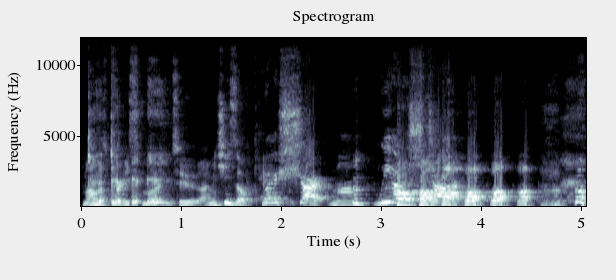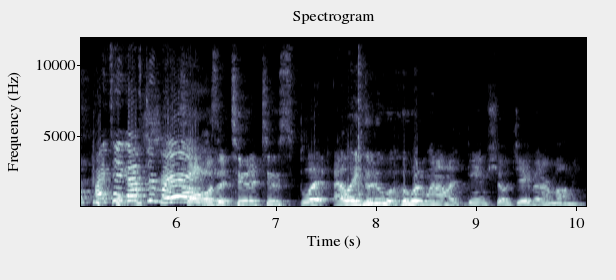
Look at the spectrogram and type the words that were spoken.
Mama's pretty smart too. I mean, she's okay. We're sharp, mom. We are sharp. I take after my so it was a two to two split. Ellie, who do, who would win on a game show, Javen or Mommy?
